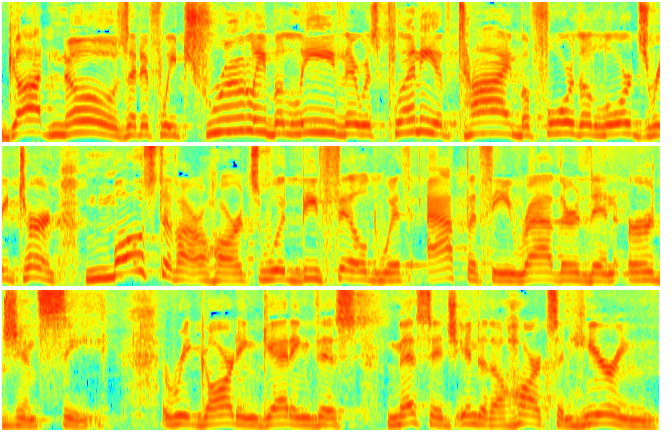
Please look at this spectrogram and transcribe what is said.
God knows that if we truly believe there was plenty of time before the Lord's return, most of our hearts would be filled with apathy rather than urgency regarding getting this message into the hearts and hearing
